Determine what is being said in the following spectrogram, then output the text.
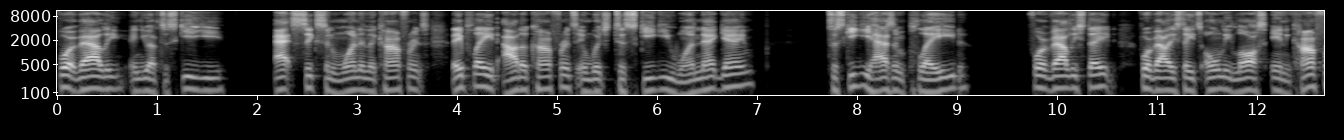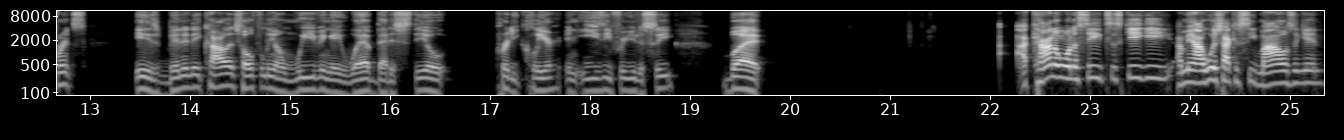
Fort Valley and you have Tuskegee at six and one in the conference. They played out of conference in which Tuskegee won that game. Tuskegee hasn't played Fort Valley State. Fort Valley State's only loss in conference is Benedict College. Hopefully, I'm weaving a web that is still pretty clear and easy for you to see. But I kind of want to see Tuskegee. I mean, I wish I could see Miles again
